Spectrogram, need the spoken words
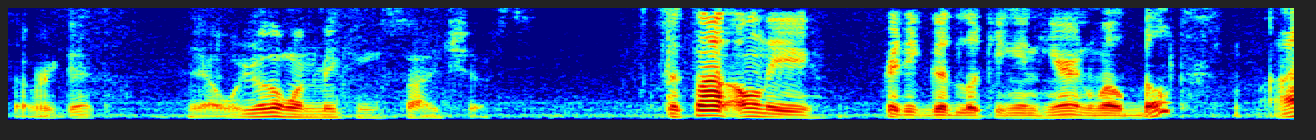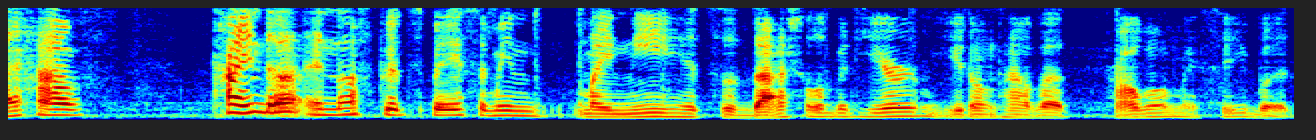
so we're good. Yeah, well, you're the one making side shifts. So it's not only pretty good looking in here and well built. I have kinda enough good space. I mean, my knee hits the dash a little bit here. You don't have that problem, I see, but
